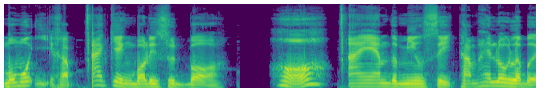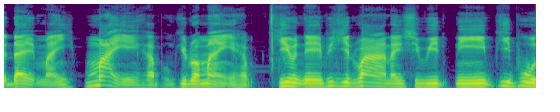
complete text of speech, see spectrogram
โมโมอิครับไอ้เก่งบริสุทธิ์บอหอ I am the music ทำให้โลกระเบิดได้ไหม ไม่ครับ ผมคิดว่าไม่ครับ Q&A พี่คิดว่าในชีวิตนี้พี่พูด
